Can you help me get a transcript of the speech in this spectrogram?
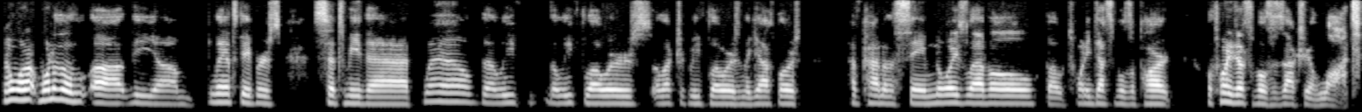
One one of the uh the um landscapers said to me that well the leaf the leaf blowers, electric leaf blowers, and the gas blowers have kind of the same noise level, about twenty decibels apart. Well, twenty decibels is actually a lot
